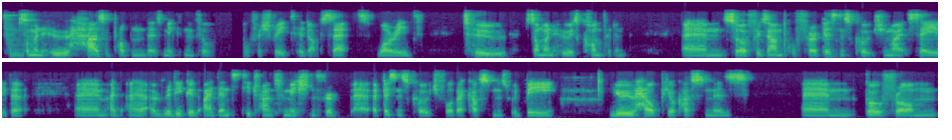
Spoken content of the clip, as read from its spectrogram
from someone who has a problem that's making them feel frustrated, upset, worried, to someone who is confident? Um, so, for example, for a business coach, you might say that um, a, a, really good identity transformation for a business coach for their customers would be you help your customers um, go from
